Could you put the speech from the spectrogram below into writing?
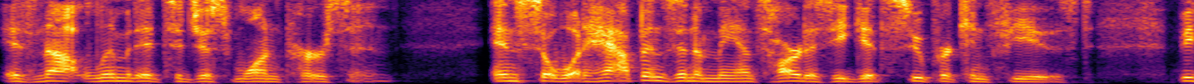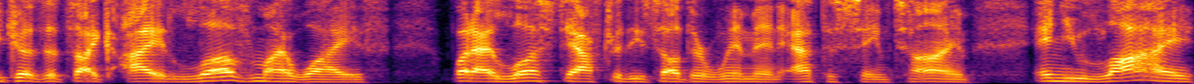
is not limited to just one person. And so what happens in a man's heart is he gets super confused because it's like, I love my wife, but I lust after these other women at the same time. And you lie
